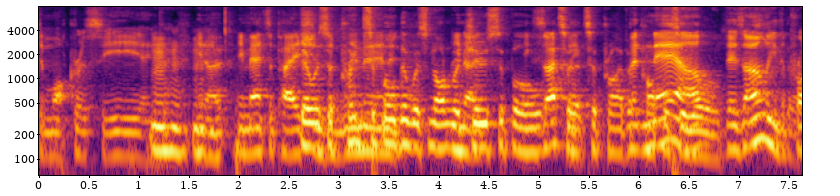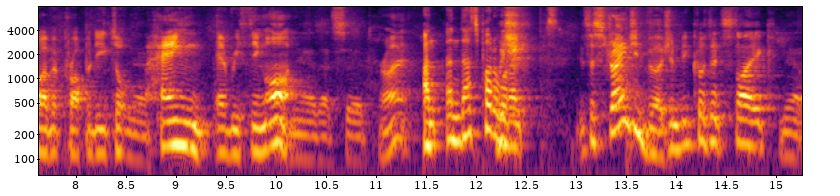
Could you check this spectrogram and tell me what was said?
democracy and mm-hmm, you know mm-hmm. emancipation. There was a principle that was you know, non-reducible to- to private but property But now law. there's only the private property to hang everything on Yeah, that's it. right? And and that's part of what I. it's a strange inversion because it's like Yeah.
